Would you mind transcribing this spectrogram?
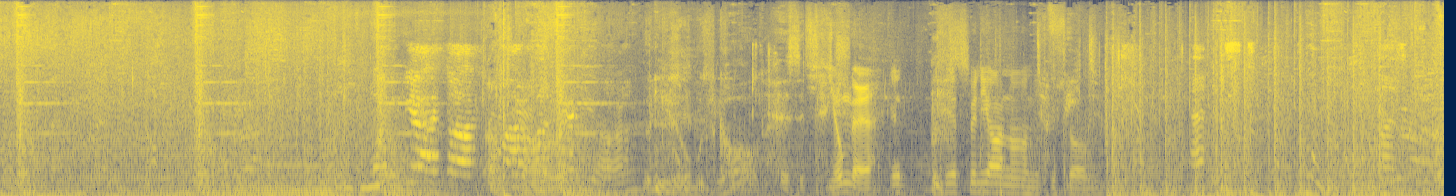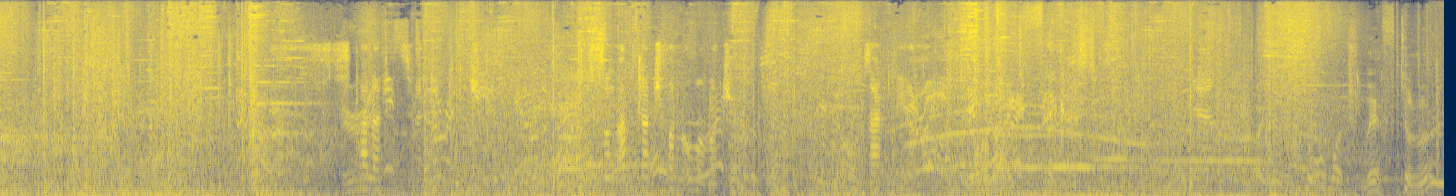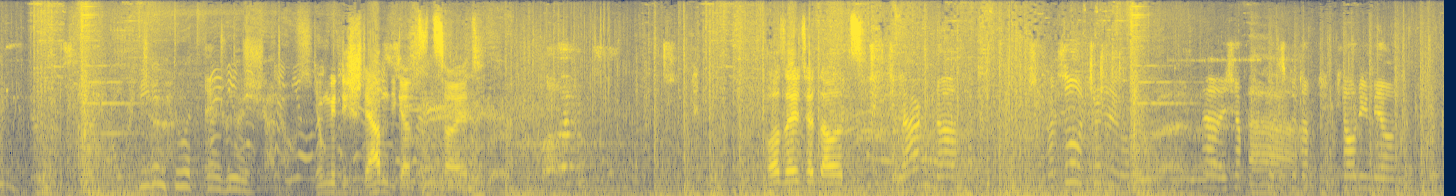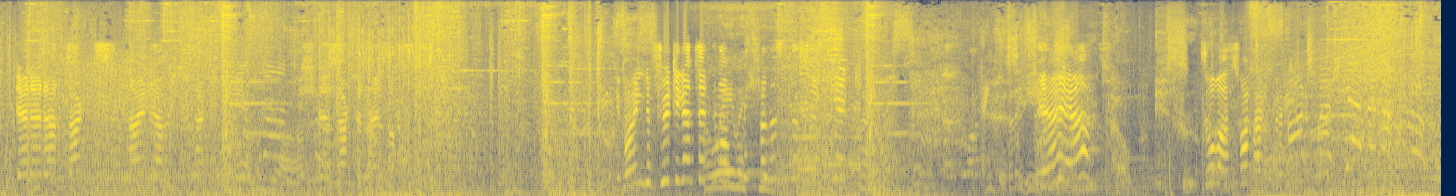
Junge. Jetzt, jetzt bin ich auch noch nicht gestorben. So ein Abklatsch von Overwatch. Sagt mir. Junge, die sterben die ganze Zeit. Vorsicht, uns. Die lagen da. Ach so, Entschuldigung. Ja, ich hab kurz gedacht, ich klau die mir und der, der dann sagt, nein, der hab ich gesagt, nee. Ich äh, sag dann einfach. Die wollen gefühlt die ganze Zeit nur auf mich, was ist das für ein? Ja, ja. Sowas von aktuell.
